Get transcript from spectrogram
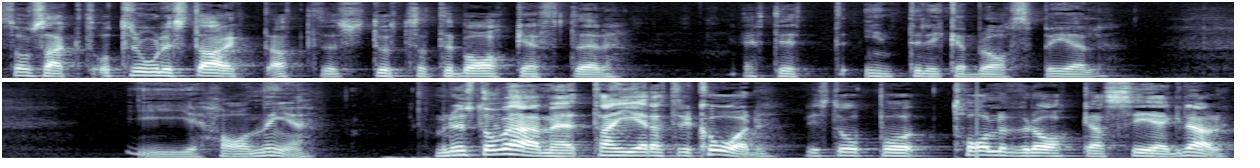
som sagt, otroligt starkt att studsa tillbaka efter, efter ett inte lika bra spel i Haninge. Men nu står vi här med tangerat rekord. Vi står på 12 raka segrar.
